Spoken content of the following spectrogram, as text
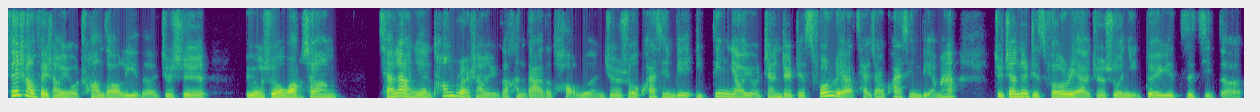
非常非常有创造力的，就是比如说网上。前两年，Tumblr 上有一个很大的讨论，就是说跨性别一定要有 gender dysphoria 才叫跨性别吗？就 gender dysphoria 就是说你对于自己的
